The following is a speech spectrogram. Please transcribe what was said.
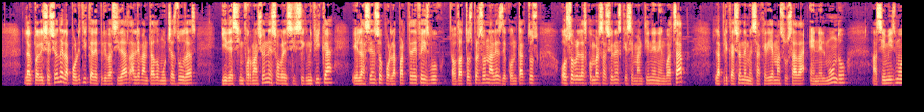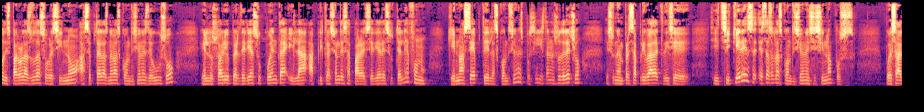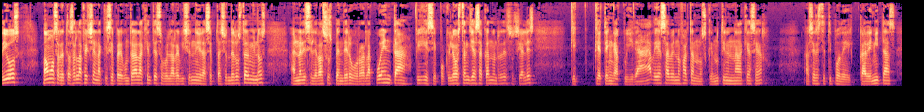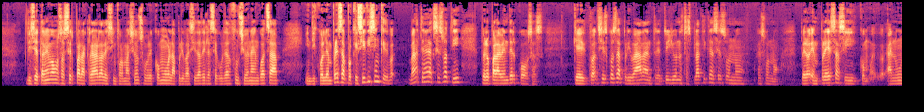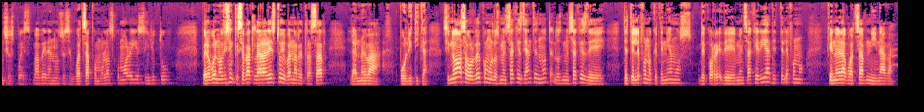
La actualización de la política de privacidad ha levantado muchas dudas y desinformaciones sobre si significa el ascenso por la parte de Facebook o datos personales de contactos o sobre las conversaciones que se mantienen en WhatsApp, la aplicación de mensajería más usada en el mundo. Asimismo, disparó las dudas sobre si no aceptar las nuevas condiciones de uso, el usuario perdería su cuenta y la aplicación desaparecería de su teléfono. Quien no acepte las condiciones, pues sí, están en su derecho. Es una empresa privada y te dice, si, quieres, estas son las condiciones y si no, pues, pues adiós. Vamos a retrasar la fecha en la que se preguntará a la gente sobre la revisión y la aceptación de los términos. A nadie se le va a suspender o borrar la cuenta. Fíjese, porque luego están ya sacando en redes sociales que, que tenga cuidado. Ya saben, no faltan los que no tienen nada que hacer. Hacer este tipo de cadenitas. Dice, también vamos a hacer para aclarar la desinformación sobre cómo la privacidad y la seguridad funciona en WhatsApp, indicó la empresa, porque sí dicen que van a tener acceso a ti, pero para vender cosas. Que si es cosa privada entre tú y yo nuestras pláticas eso no eso no. Pero empresas y como anuncios pues va a haber anuncios en WhatsApp como los como ahora es en YouTube. Pero bueno dicen que se va a aclarar esto y van a retrasar la nueva política. Si no vamos a volver como los mensajes de antes no los mensajes de, de teléfono que teníamos de corre, de mensajería de teléfono que no era WhatsApp ni nada.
